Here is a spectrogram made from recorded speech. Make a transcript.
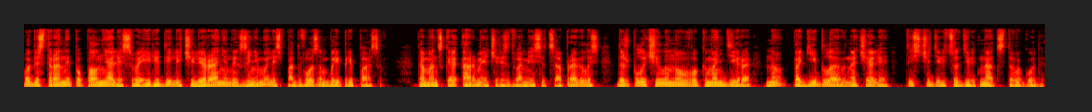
Обе стороны пополняли свои ряды, лечили раненых, занимались подвозом боеприпасов. Таманская армия через два месяца оправилась, даже получила нового командира, но погибла в начале 1919 года.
